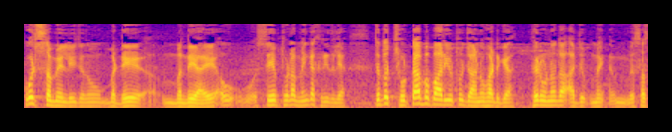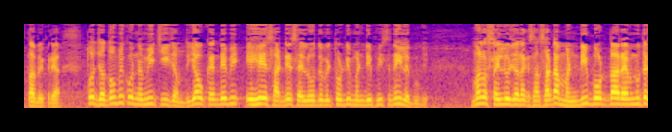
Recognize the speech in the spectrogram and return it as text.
ਕੁਝ ਸਮੇਂ ਲਈ ਜਦੋਂ ਵੱਡੇ ਬੰਦੇ ਆਏ, ਉਹ ਸੇਬ ਥੋੜਾ ਮਹਿੰਗਾ ਖਰੀਦ ਲਿਆ। ਜਦੋਂ ਛੋਟਾ ਵਪਾਰੀ ਉੱਥੋਂ ਜਾਣੋਂ ਹਟ ਗਿਆ, ਫਿਰ ਉਹਨਾਂ ਦਾ ਅੱਜ ਮਹਿ- ਸਸਤਾ ਵਿਕ ਰਿਹਾ। ਤੋਂ ਜਦੋਂ ਵੀ ਕੋਈ ਨਵੀਂ ਚੀਜ਼ ਆਉਂਦੀ ਆ, ਉਹ ਕਹਿੰਦੇ ਵੀ ਇਹ ਸਾਡੇ ਸੈਲੋ ਦੇ ਵਿੱਚ ਤੁਹਾਡੀ ਮੰਡੀ ਫੀਸ ਨਹੀਂ ਲੱਗੂਗੀ। ਮੰਨ ਲਓ ਸੈਲੋ ਜ਼ਿਆਦਾ ਕਿਸਾਨ, ਸਾਡਾ ਮੰਡੀ ਬੋਰਡ ਦਾ ਰੈਵਨਿਊ ਤੇ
